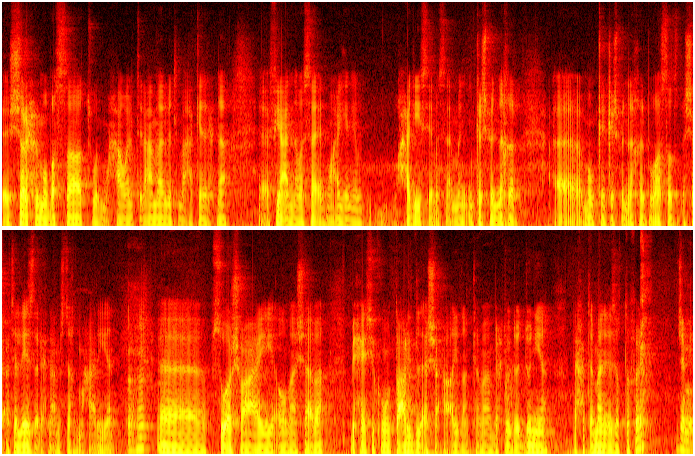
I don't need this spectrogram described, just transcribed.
الشرح المبسط والمحاولة العمل مثل ما حكينا إحنا في عندنا وسائل معينة حديثة مثلا من كشف النخر. آه، ممكن كشف النخل بواسطة أشعة الليزر اللي إحنا عم نستخدمه حاليا. أه صور شعاعية أو ما شابه. بحيث يكون تعريض الأشعة أيضا كمان بحدود الدنيا لحتى ما نأذي الطفل. جميل.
